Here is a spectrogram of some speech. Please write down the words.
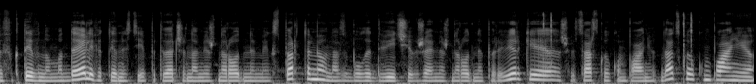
ефективну модель. Ефективність її підтверджена міжнародними експертами. У нас були двічі вже міжнародні перевірки швейцарською компанією, датською компанією.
